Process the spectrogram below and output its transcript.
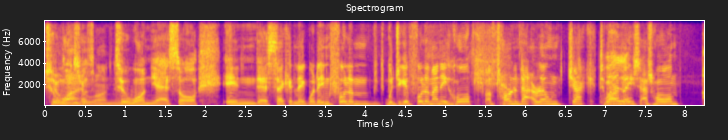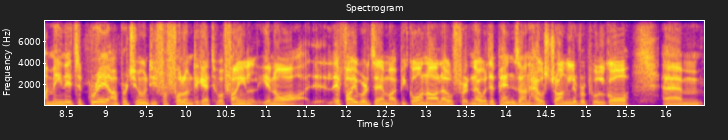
two, one, 2-1. 2-1, two, one. Yeah. So in the second leg, but in Fulham, would you give Fulham any hope of turning that around, Jack? Tomorrow Well, night at home. I mean, it's a great opportunity for Fulham to get to a final. You know, if I were them, I'd be going all out for it. Now, it depends on how strong Liverpool go. Um,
